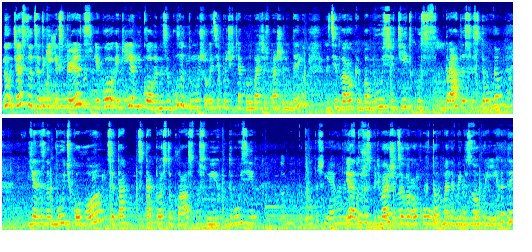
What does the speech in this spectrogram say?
Ну, чесно, це такий експірієнс, який я ніколи не забуду, тому що оці почуття, коли бачиш першу людину, за ці два роки бабусю, тітку, брата, сестру я не знаю, будь-кого. Це так, це так просто класно, своїх друзів. Хто б міг подумати, що я його не Я дуже сподіваюся, що цього року в мене вийде знову приїхати.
